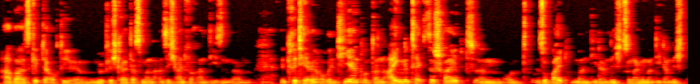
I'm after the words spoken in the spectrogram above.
Aber es gibt ja auch die Möglichkeit, dass man sich einfach an diesen ähm, Kriterien orientiert und dann eigene Texte schreibt. Ähm, und sobald man die dann nicht, solange man die dann nicht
